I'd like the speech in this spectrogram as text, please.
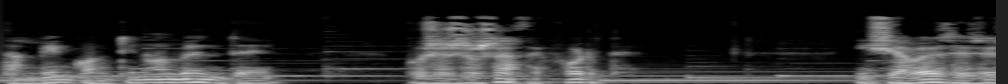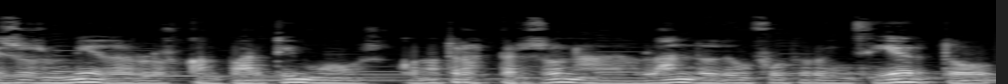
también continuamente, pues eso se hace fuerte. Y si a veces esos miedos los compartimos con otras personas hablando de un futuro incierto,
